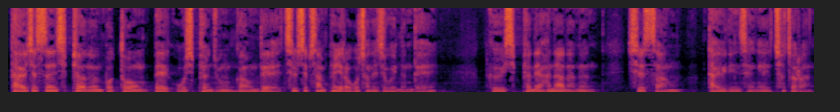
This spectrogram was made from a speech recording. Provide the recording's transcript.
다윗이 쓴 시편은 보통 150편 중 가운데 73편이라고 전해지고 있는데 그 시편의 하나하나는 실상 다윗 인생의 처절한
